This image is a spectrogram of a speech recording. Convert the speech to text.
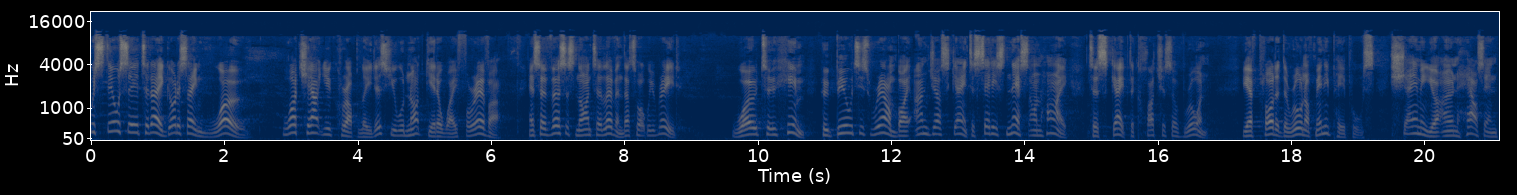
We still see it today. God is saying, Woe, watch out, you corrupt leaders. You will not get away forever. And so, verses 9 to 11, that's what we read. Woe to him who builds his realm by unjust gain, to set his nest on high, to escape the clutches of ruin. You have plotted the ruin of many peoples, shaming your own house and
